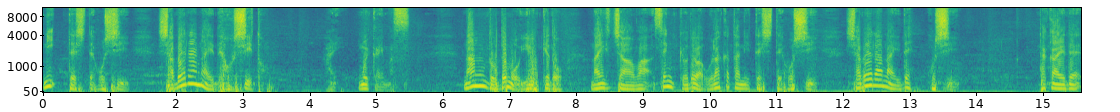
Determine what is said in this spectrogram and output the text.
に徹してほしい。喋らないでほしいと。はい、もう一回言います。何度でも言うけど、ナイチャーは選挙では裏方に徹してほしい。喋らないでほしい。高江で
